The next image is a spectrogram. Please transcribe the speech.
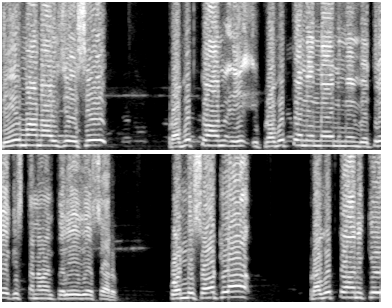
తీర్మానాలు చేసి ప్రభుత్వాన్ని ఈ ప్రభుత్వ నిర్ణయాన్ని మేము వ్యతిరేకిస్తున్నామని తెలియజేశారు. కొన్ని చోట్ల ప్రభుత్వానికి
